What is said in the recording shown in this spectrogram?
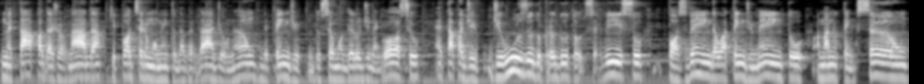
uma etapa da jornada que pode ser um momento da verdade ou não, depende do seu modelo de negócio, etapa de, de uso do produto ou do serviço, pós-venda, o atendimento, a manutenção,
